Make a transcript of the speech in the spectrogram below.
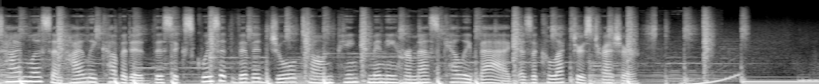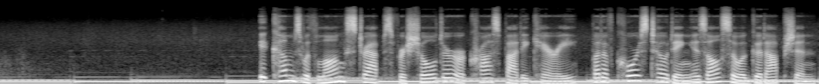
Timeless and highly coveted this exquisite vivid jewel tone pink mini Hermes Kelly bag is a collector's treasure. It comes with long straps for shoulder or crossbody carry, but of course toting is also a good option.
